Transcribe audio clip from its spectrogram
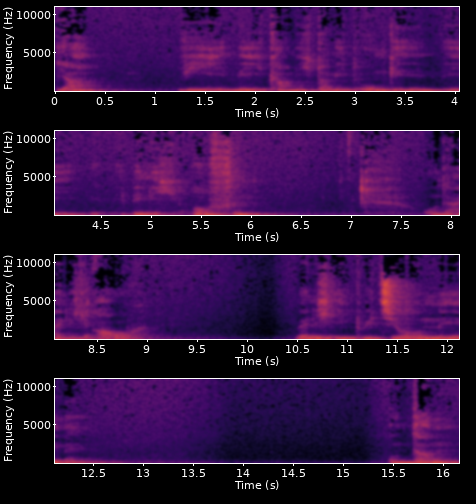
Ja, wie, wie kann ich damit umgehen? Wie bin ich offen? Und eigentlich auch, wenn ich Intuition nehme, und dann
